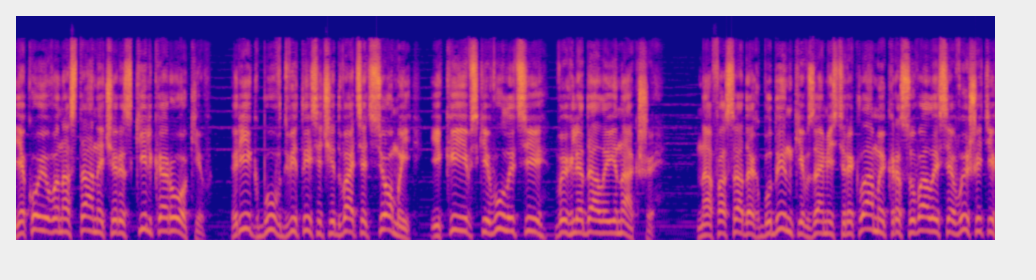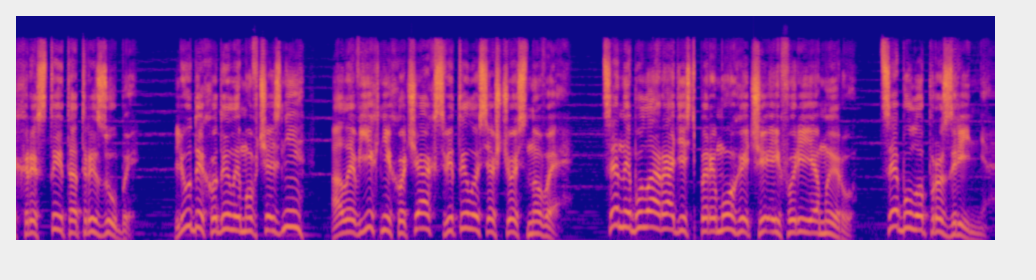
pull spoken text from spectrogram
якою вона стане через кілька років. Рік був 2027, і київські вулиці виглядали інакше. На фасадах будинків замість реклами красувалися вишиті хрести та тризуби. Люди ходили мовчазні, але в їхніх очах світилося щось нове. Це не була радість перемоги чи ейфорія миру, це було прозріння.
